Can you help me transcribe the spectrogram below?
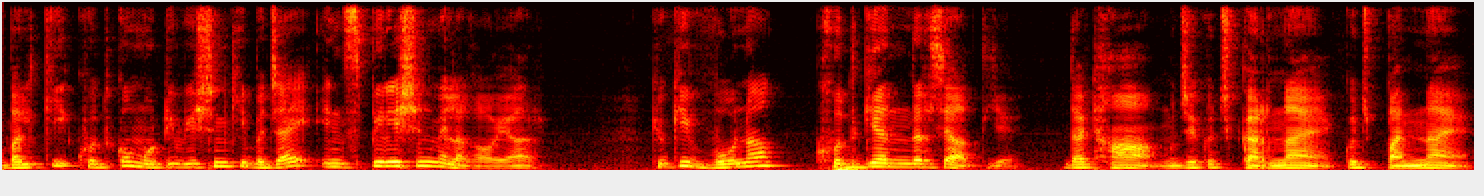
बल्कि खुद को मोटिवेशन की बजाय इंस्पिरेशन में लगाओ यार। क्योंकि वो ना खुद के अंदर से आती है दैट हाँ मुझे कुछ करना है, कुछ बनना है,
